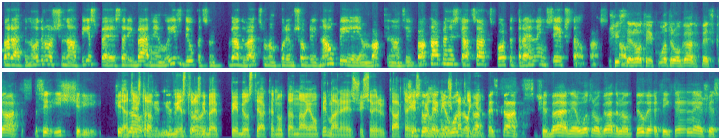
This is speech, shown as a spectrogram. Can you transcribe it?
varētu nodrošināt iespējas arī bērniem līdz 12 gadu vecumam, kuriem šobrīd nav pieejama vakcinācija, pakāpeniski atsākt sporta treniņus iekštelpās. Šis te notiek otro gadu pēc kārtas. Tas ir izšķirīgi. Šis jā, tieši tā. Viestur es gribēju piebilst, jā, ka nu, tā nav jau pirmā reize. Šis jau ir pilnīgi otro gadu pēc kārtas. Šie bērni jau otro gadu nav pilnvērtīgi trenējušies.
